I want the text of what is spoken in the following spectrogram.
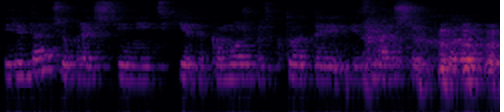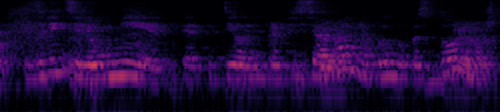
передачу про чтение этикеток, а может быть, кто-то из наших э, зрителей умеет это делать профессионально, было бы здорово, Да. что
